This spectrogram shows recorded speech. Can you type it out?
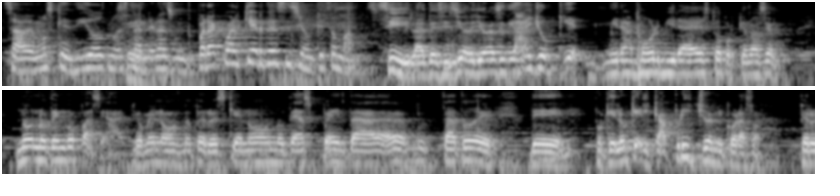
sabemos que Dios no está en el asunto para cualquier decisión que tomamos. Sí, las decisiones. Yo a veces digo, ay, yo quiero, mira amor, mira esto, ¿por qué no hacemos? No, no tengo paz. Ah, yo me enojo, pero es que no, no te das cuenta. Trato de, de, porque es lo que el capricho de mi corazón. Pero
